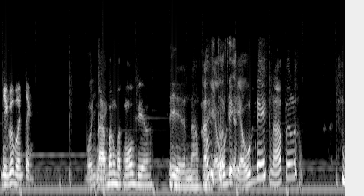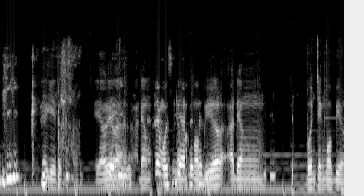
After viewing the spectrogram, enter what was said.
di gue bonceng bonceng Nah, abang bak mobil. iya kenapa Oh, ya itu udah ya udah kenapa lu ya gitu ya udah lah Jadi, ada yang ada yang bak mobil ada yang bonceng mobil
